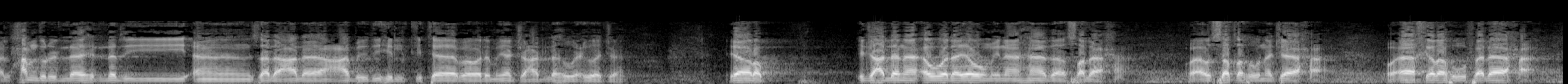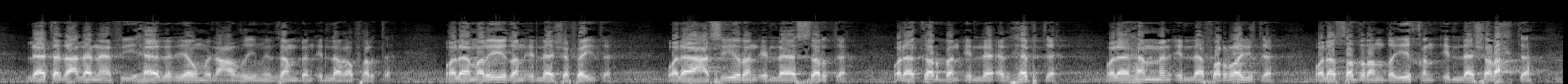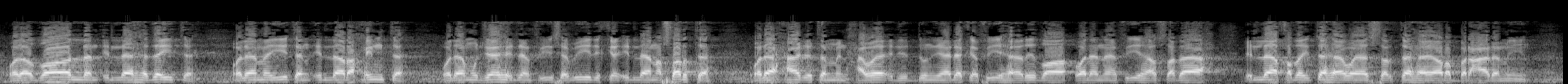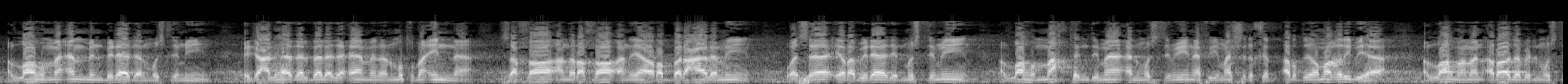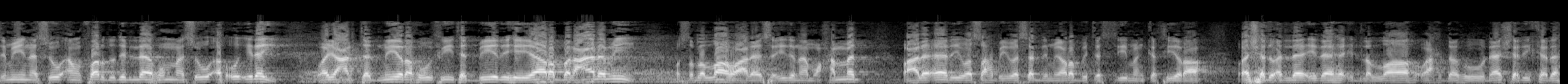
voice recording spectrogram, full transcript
الحمد لله الذي أنزل على عبده الكتاب ولم يجعل له عوجا. يا رب اجعل لنا أول يومنا هذا صلاحا وأوسطه نجاحا وآخره فلاحا. لا تدع لنا في هذا اليوم العظيم ذنبا إلا غفرته ولا مريضا إلا شفيته ولا عسيرا إلا يسرته ولا كربا إلا أذهبته ولا هما إلا فرجته ولا صدرا ضيقا إلا شرحته ولا ضالا إلا هديته ولا ميتا إلا رحمته ولا مجاهدا في سبيلك إلا نصرته ولا حاجة من حوائج الدنيا لك فيها رضا ولنا فيها صلاح إلا قضيتها ويسرتها يا رب العالمين. اللهم أمن بلاد المسلمين اجعل هذا البلد آمنا مطمئنا سخاء رخاء يا رب العالمين. وسائر بلاد المسلمين. اللهم احقن دماء المسلمين في مشرق الأرض ومغربها. اللهم من أراد بالمسلمين سوءا فاردد اللهم سوءه إليه. واجعل تدميره في تدبيره يا رب العالمين. وصلى الله على سيدنا محمد وعلى آله وصحبه وسلم. يا رب تسليما كثيرا. وأشهد أن لا إله إلا الله وحده لا شريك له.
